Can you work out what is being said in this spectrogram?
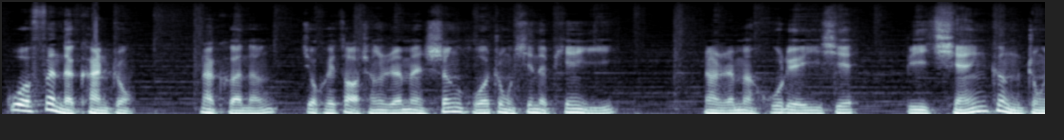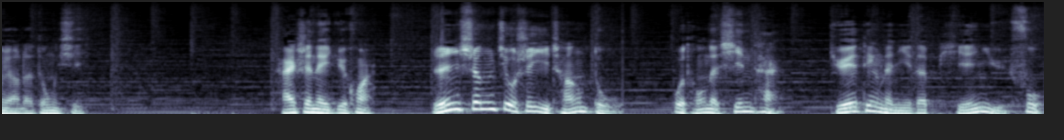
过分的看重，那可能就会造成人们生活重心的偏移，让人们忽略一些比钱更重要的东西。还是那句话，人生就是一场赌，不同的心态决定了你的贫与富。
